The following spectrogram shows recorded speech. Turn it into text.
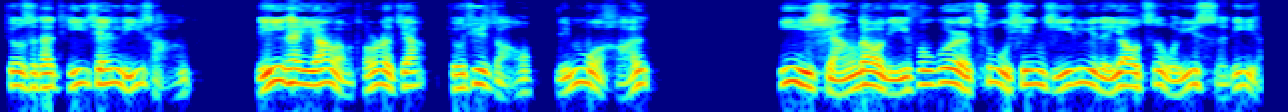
就是他提前离场。离开杨老头的家，就去找林墨寒。一想到李富贵处心积虑的要置我于死地呀，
